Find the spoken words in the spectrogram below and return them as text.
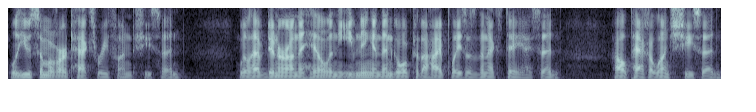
We'll use some of our tax refund, she said. We'll have dinner on the hill in the evening and then go up to the high places the next day, I said. I'll pack a lunch, she said.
